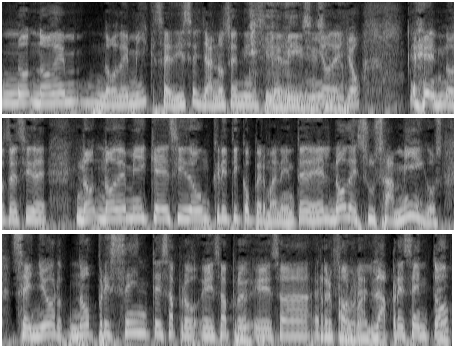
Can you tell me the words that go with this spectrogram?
no, no de, no de mí, que se dice, ya no sé ni si de, mí, de yo, eh, no sé si de, no, no de mí que he sido un crítico permanente de él, no de sus amigos. Señor, no presente esa, esa, esa reforma. la presentó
